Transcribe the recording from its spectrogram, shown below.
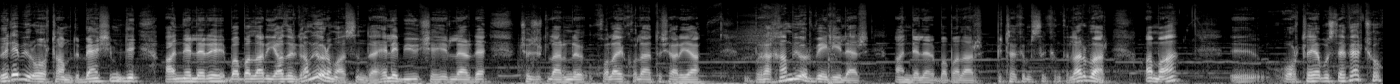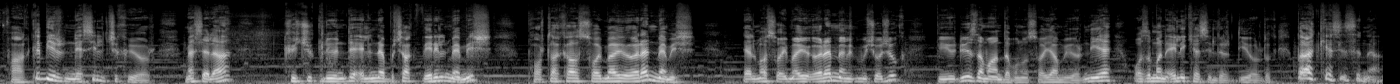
Öyle bir ortamdı. Ben şimdi anneleri, babaları yadırgamıyorum aslında. Hele büyük şehirlerde çocuklarını kolay kolay dışarıya bırakamıyor veliler, anneler, babalar. Bir takım sıkıntılar var. Ama e, ortaya bu sefer çok farklı bir nesil çıkıyor. Mesela küçüklüğünde eline bıçak verilmemiş, portakal soymayı öğrenmemiş, elma soymayı öğrenmemiş bir çocuk büyüdüğü zaman da bunu soyamıyor. Niye? O zaman eli kesilir diyorduk. Bırak kesilsin ya.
